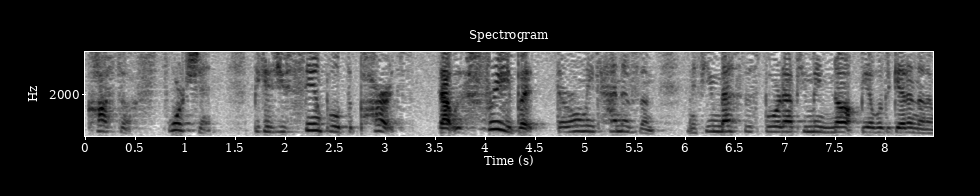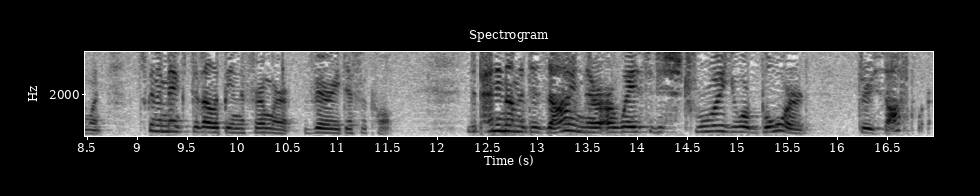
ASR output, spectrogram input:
cost a fortune because you sampled the parts. That was free, but there are only 10 of them. And if you mess this board up, you may not be able to get another one. It's going to make developing the firmware very difficult. Depending on the design, there are ways to destroy your board through software.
